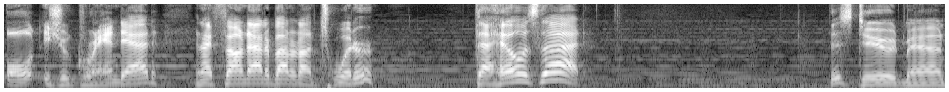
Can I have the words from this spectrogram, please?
Ault is your granddad, and I found out about it on Twitter? The hell is that? This dude, man.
